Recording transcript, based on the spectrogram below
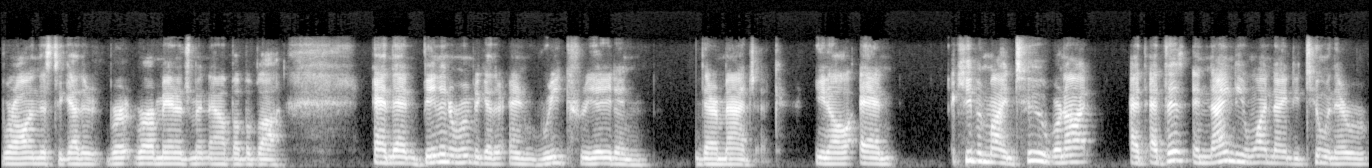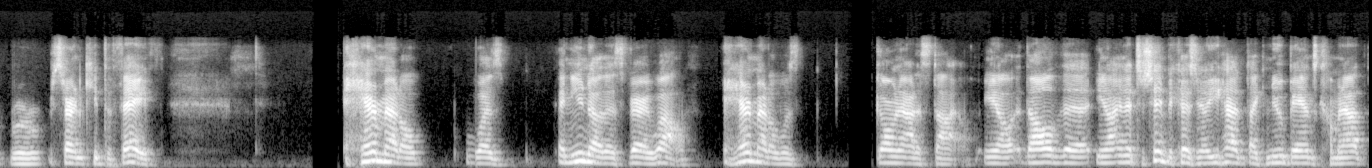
we're all in this together, we're, we're management now, blah blah blah, and then being in a room together and recreating their magic, you know, and keep in mind too, we're not at, at this in 91, 92 when they were, were starting to keep the faith. Hair metal was, and you know this very well. Hair metal was going out of style. You know, all the you know, and it's a shame because you know you had like new bands coming out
